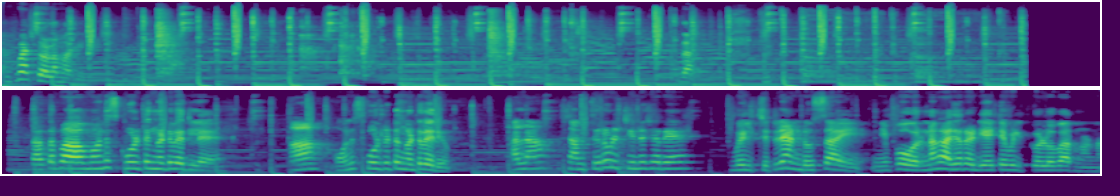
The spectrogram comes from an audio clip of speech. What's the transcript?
എനിക്ക് പച്ചവെള്ളം മതി. താത്ത പാവമോന് സ്കൂളിട്ട് ഇങ്ങോട്ട് വരില്ലേ? ആ ഓന് സ്കൂളിട്ടിട്ട് ഇങ്ങോട്ട് വരും. അല്ല ശംസീർ വിളിച്ചിന്റെ ചെറിയ? വിളിച്ചിട്ട് രണ്ടു ദിവസമായി ഇനിയിപ്പോ ഒരെണ്ണ കാര്യം റെഡി ആയിട്ടേ വിളിക്കുള്ളൂ പറഞ്ഞോണ്ണ.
